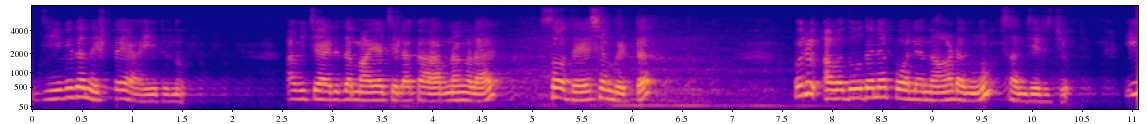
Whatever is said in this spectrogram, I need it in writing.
ജീവിതനിഷ്ഠയായിരുന്നു. അവിചാരിതമായ ചില കാരണങ്ങളാൽ സ്വദേശം വിട്ട് ഒരു അവധൂതനെ പോലെ നാടെങ്ങും സഞ്ചരിച്ചു. ഈ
